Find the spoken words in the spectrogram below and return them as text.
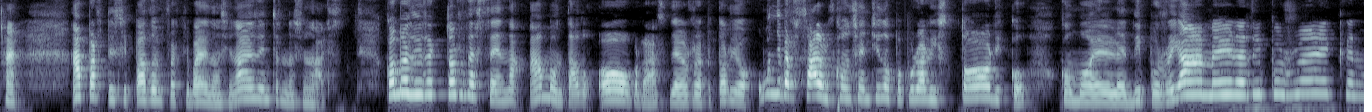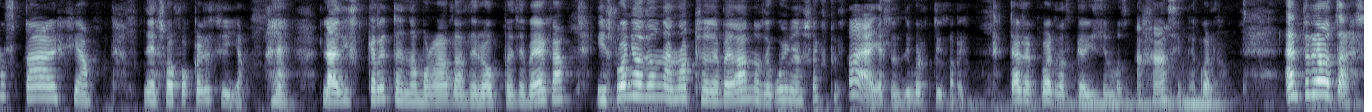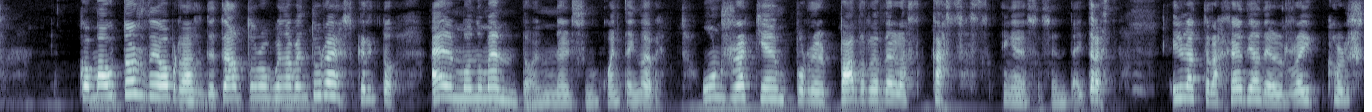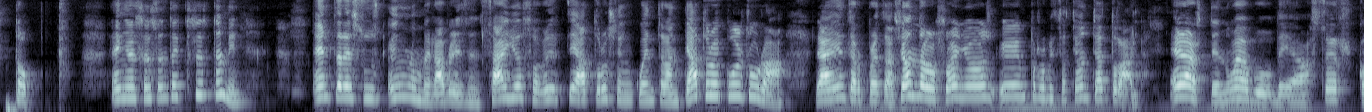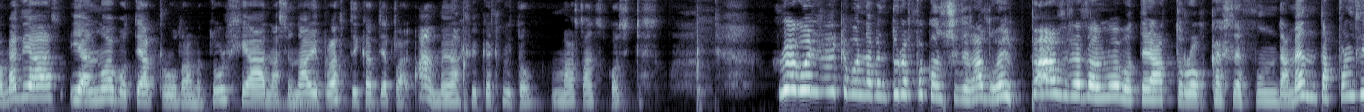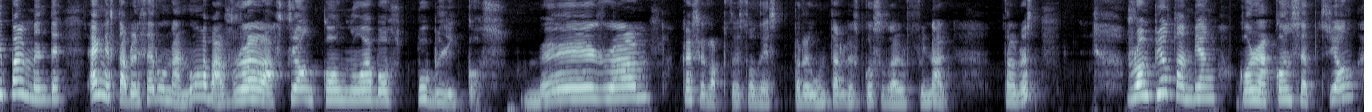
ha participado en festivales nacionales e internacionales. Como director de escena ha montado obras del repertorio universal con sentido popular histórico, como el Edipo Rey, ah, mira, Edipo Rey, qué nostalgia, de Sofocles La discreta enamorada de Lope de Vega y Sueño de una noche de verano de William Shakespeare. Ay, ya es divertido, ¿te recuerdas que hicimos? Ajá, sí, me acuerdo. Entre otras. Como autor de obras de teatro, Buenaventura ha escrito El Monumento en el 59, un requiem por el padre de las casas en el 63 y la tragedia del rey Christoph en el 63 también. Entre sus innumerables ensayos sobre el teatro se encuentran teatro y cultura, la interpretación de los sueños e improvisación teatral, el arte nuevo de hacer comedias y el nuevo teatro, dramaturgia nacional y práctica teatral. Ah, me así que he escrito bastantes cositas. Luego Enrique Buenaventura fue considerado el padre del nuevo teatro que se fundamenta principalmente en establecer una nueva relación con nuevos públicos. ¿Qué será pues eso de preguntarles cosas al final? Tal vez. Rompió también con la concepción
